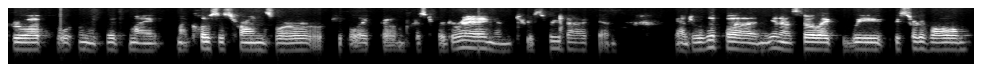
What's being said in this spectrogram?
grew up with my my closest friends were people like um, Christopher Durang and Theresa Rebeck and Andrew Lippa, and you know, so like we we sort of all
